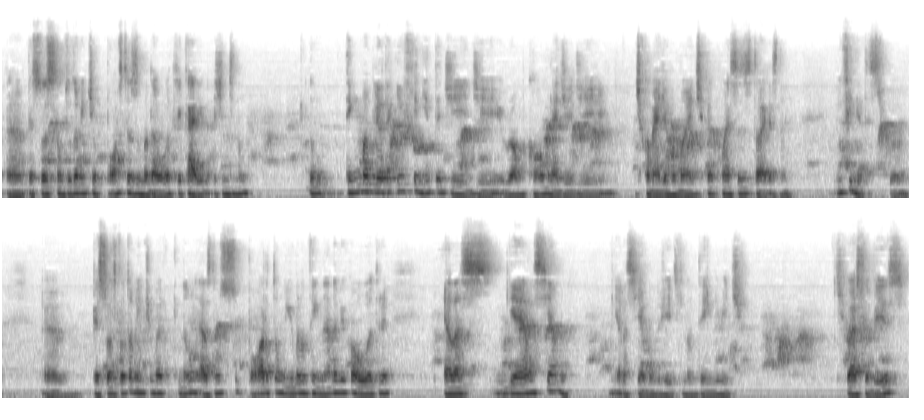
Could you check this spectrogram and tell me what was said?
uh, pessoas que são totalmente opostas uma da outra e, cara, a gente não, não tem uma biblioteca infinita de, de rom-com, né, de, de, de, comédia romântica com essas histórias, né? Infinitas, tipo... Uh, pessoas totalmente uma, que não elas não se suportam e uma não tem nada a ver com a outra elas, e elas se amam. E elas se amam do jeito que não tem limite. O que eu sobre isso?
